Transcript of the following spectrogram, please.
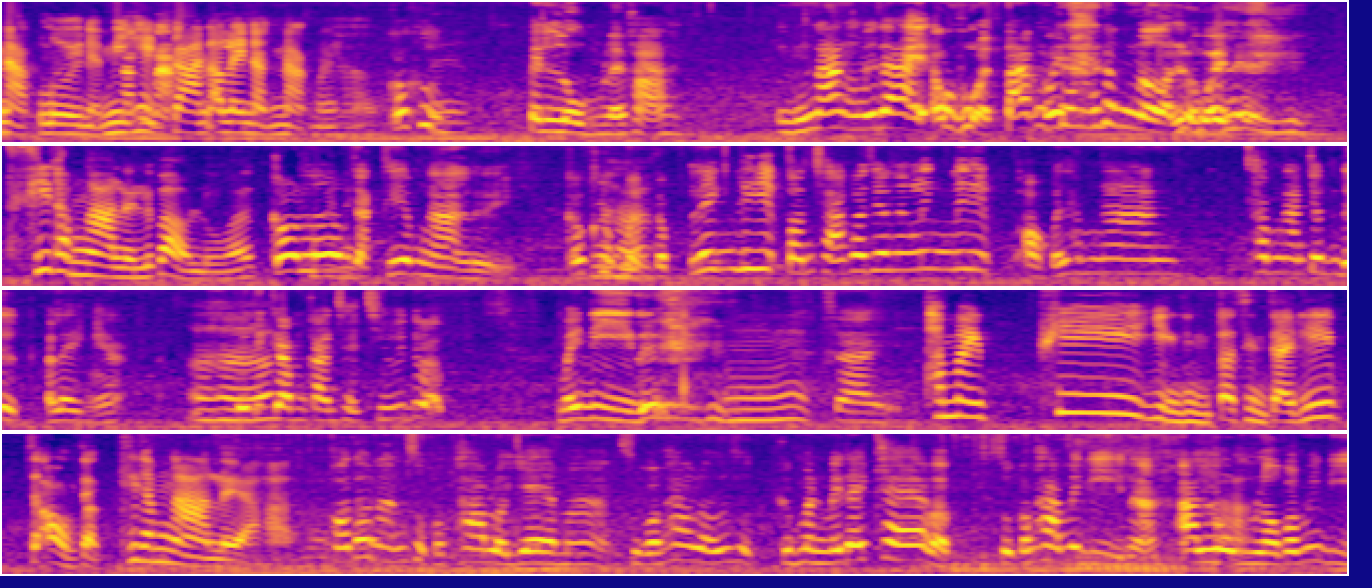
หนักๆเลยเนี่ยมีหนักๆเหตุการณ์อะไรหนักๆไหมคะก็คือเป็นลมเลยค่ะ นั่งไม่ได้เอาหัวตั้งไม่ได้ต้องนอนลงไปเลย ที่ทำงานเลยหรือเปล่าหรือว่า ก็เริ่มจากที่ทำงานเลย ก็คืออ่าฮะเหมือนกับเร่งรีบตอนเช้าก็จะเร่งรีบออกไปทำงานทำงานจนดึกอะไรอย่างเงี้ยอ่าฮะ พฤติกรรมการใช้ชีวิตแบบไม่ดีเลยอืมใช่ ทำไม พี่หญิงถึงตัดสินใจที่จะออกจากที่ทำงานเลยอะคะเพราะตอนนั้นสุขภาพเราแย่มาก สุขภาพเรารู้สึกคือมันไม่ได้แค่แบบสุขภาพไม่ดีนะ อารมณ์เราก็ไม่ดี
